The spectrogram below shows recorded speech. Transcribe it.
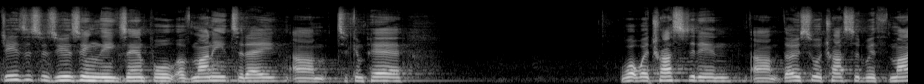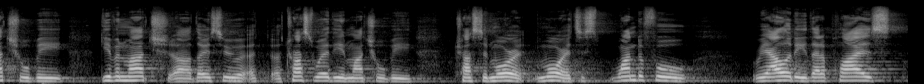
Jesus is using the example of money today um, to compare what we're trusted in. Um, those who are trusted with much will be given much. Uh, those who are, are, trustworthy in much will be trusted more. More. It's this wonderful reality that applies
